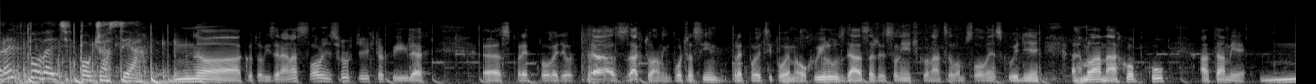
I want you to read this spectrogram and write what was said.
Predpoveď počasia. No a ako to vyzerá na Slovensku v týchto chvíľach s predpovedou, teda s aktuálnym počasím, predpoveď si povieme o chvíľu, zdá sa, že slniečko na celom Slovensku ide hmla na chopku, a tam je 0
